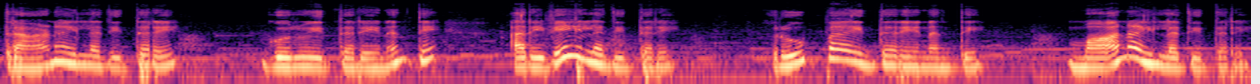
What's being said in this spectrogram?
ತ್ರಾಣ ಇಲ್ಲದಿದ್ದರೆ, ಗುರು ಇದ್ದರೇನಂತೆ? ಅರಿವೇ ಇಲ್ಲದಿದ್ದರೆ, ರೂಪ ಇದ್ದರೇನಂತೆ? ಮಾನ ಇಲ್ಲದಿದ್ದರೆ,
